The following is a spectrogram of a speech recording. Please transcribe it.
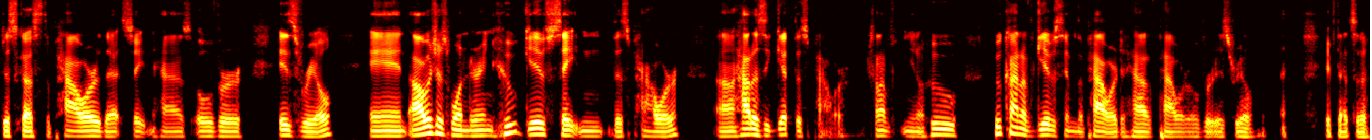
discussed the power that Satan has over Israel. And I was just wondering who gives Satan this power? Uh, how does he get this power? Kind of, you know, who who kind of gives him the power to have power over Israel? if that's a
